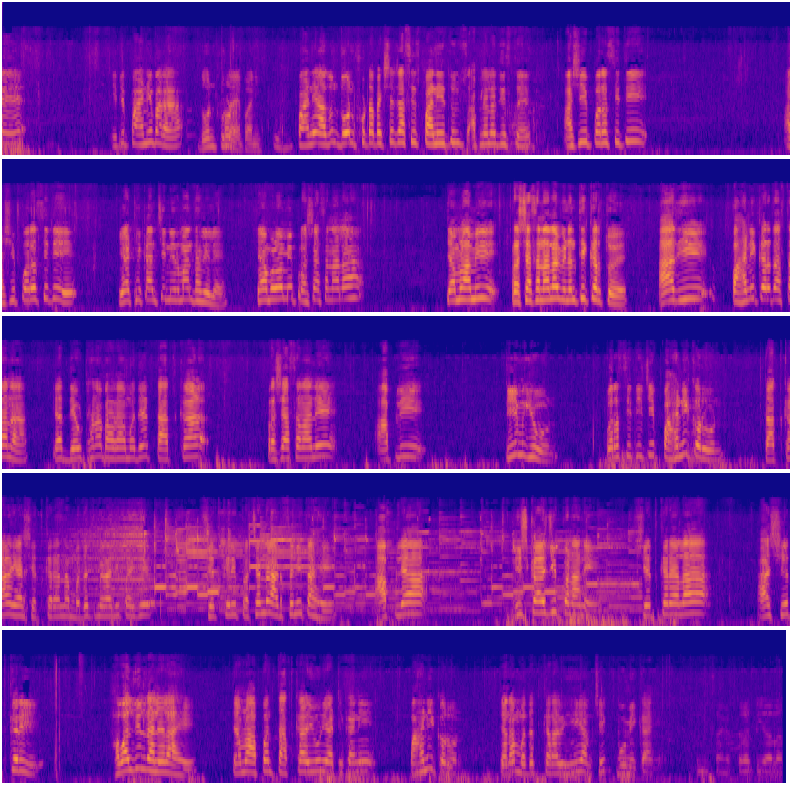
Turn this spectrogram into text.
इथे पाणी बघा. दोन फूट आहे पाणी. पाणी अजून दोन फुटापेक्षा जास्तीच पाणी इथून आपल्याला दिसतंय. अशी परिस्थिती अशी परिस्थिती या ठिकाणची निर्माण झालेली आहे. त्यामुळं मी प्रशासनाला त्यामुळं आम्ही प्रशासनाला विनंती करतोय. आज ही पाहणी करत असताना या देवठाणा भागामध्ये तात्काळ प्रशासनाने आपली टीम घेऊन परिस्थितीची पाहणी करून तात्काळ या शेतकऱ्यांना मदत मिळाली पाहिजे. शेतकरी प्रचंड अडचणीत आहे. आपल्या निष्काळजीपणाने शेतकऱ्याला आज शेतकरी हवालदिल झालेला आहे. त्यामुळे आपण तात्काळ येऊन या ठिकाणी पाहणी करून त्यांना मदत करावी ही आमची एक भूमिका आहे.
